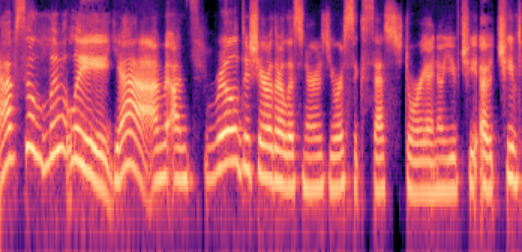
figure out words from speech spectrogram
Absolutely. Yeah, I'm I'm thrilled to share with our listeners your success story. I know you've achieved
